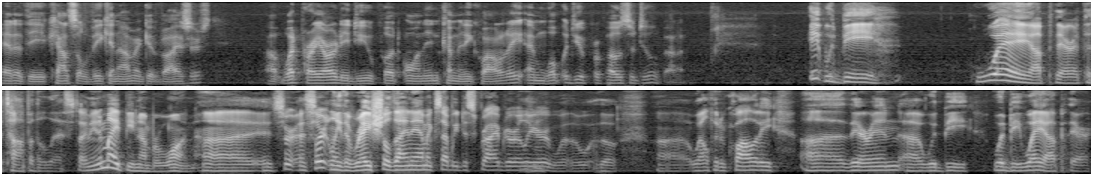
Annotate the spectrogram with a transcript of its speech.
head of the Council of Economic Advisors. Uh, what priority do you put on income inequality, and what would you propose to do about it? It would be way up there at the top of the list. I mean, it might be number one. Uh, it's, certainly the racial dynamics that we described earlier, mm-hmm. the, uh, wealth inequality uh, therein uh, would be would be way up there.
